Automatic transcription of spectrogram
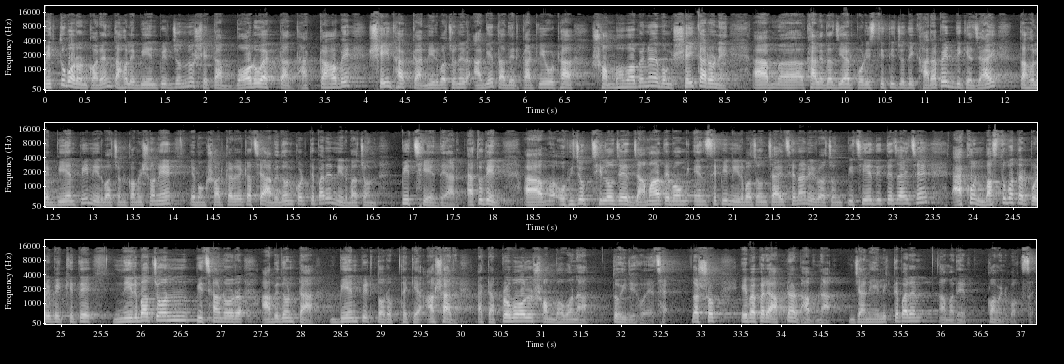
মৃত্যুবরণ করেন, তাহলে বিএনপির জন্য সেটা বড় একটা ধাক্কা হবে। সেই ধাক্কা নির্বাচনের আগে তাদের কাটিয়ে ওঠা সম্ভব হবে না এবং সেই কারণে খালেদা জিয়ার পরিস্থিতি যদি খারাপের দিকে যায়, তাহলে বিএনপি নির্বাচন কমিশনে এবং সরকারের কাছে আবেদন করতে পারে নির্বাচন পিছিয়ে দেওয়ার এতদিন অভিযোগ ছিল যে জামাত এবং এনসিপি নির্বাচন চাইছে না, নির্বাচন পিছিয়ে দিতে চাইছে। এখন বাস্তবতার পরিপ্রেক্ষিতে নির্বাচন পিছানোর আবেদনটা বিএনপির তরফ থেকে আসার একটা প্রবল সম্ভাবনা তৈরি হয়েছে। দর্শক, এ ব্যাপারে আপনার ভাবনা জানিয়ে লিখতে পারেন আমাদের কমেন্ট বক্সে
